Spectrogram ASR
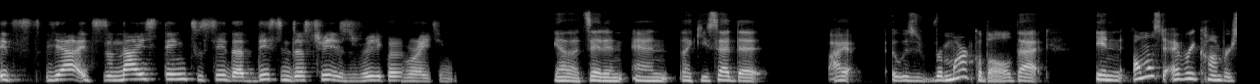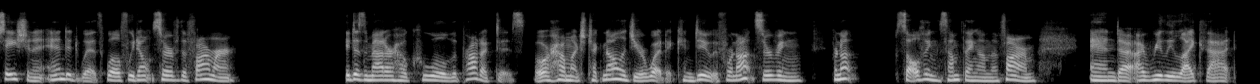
it's yeah it's a nice thing to see that this industry is really collaborating yeah that's it and and like you said that i it was remarkable that in almost every conversation it ended with well if we don't serve the farmer it doesn't matter how cool the product is or how much technology or what it can do. If we're not serving if we're not solving something on the farm and uh, i really like that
